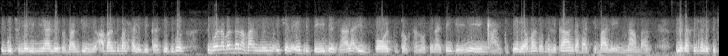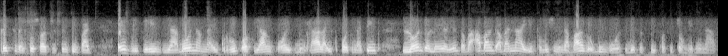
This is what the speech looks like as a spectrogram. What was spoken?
ukuthumela imiyalezo ebantwini abantu bahlale begade. Because sibona abantwana abancinci each and every day bedlala iziport dr nosen i think yenye yengxaki ke leyo abantu akumelekanga badibane in numbers. Funeka sihlale sipractice i-social distancing but every day ndiyabona mna a-group of young boys bedlala isport and i think loo nto leyo yenza uba abantu abanayo i-information and abazi ubungozi besi sifo sijongene naso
